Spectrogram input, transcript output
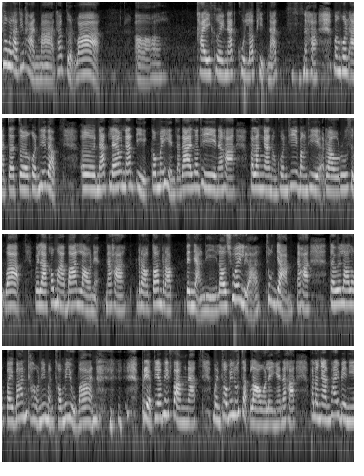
ช่วงเวลาที่ผ่านมาถ้าเกิดว่า ใครเคยนัดคุณแล้วผิดนัดนะคะ บางคนอาจจะเจอคนที่แบบเออนัดแล้วนัดอีกก็ไม่เห็นจะได้สักทีนะคะ พลังงานของคนที่บางทีเรารู้สึกว่าเวลาเข้ามาบ้านเราเนี่ยนะคะ เราต้อนรับเป็นอย่างดีเราช่วยเหลือทุกอย่างนะคะ แต่เวลาเราไปบ้านเขานี่เหมือนเขาไม่อยู่บ้าน เปรียบเทียบให้ฟังนะ เหมือนเขาไม่รู้จักเราอะไรเงี้ยนะคะ พลังงานไพ่ใบนี้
